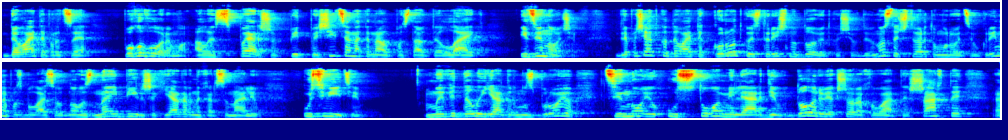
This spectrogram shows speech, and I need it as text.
Давайте про це поговоримо. Але спершу підпишіться на канал, поставте лайк і дзвіночок. Для початку давайте коротку історичну довідку, що в 94-му році Україна позбулася одного з найбільших ядерних арсеналів у світі. Ми віддали ядерну зброю ціною у 100 мільярдів доларів, якщо рахувати шахти, е,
